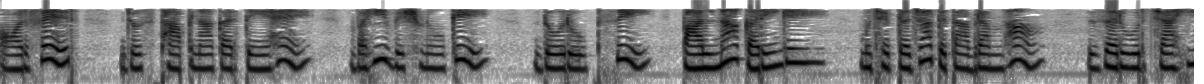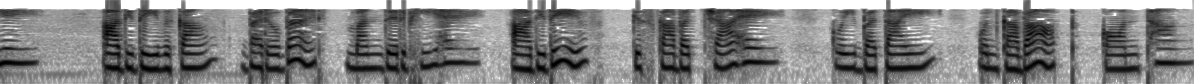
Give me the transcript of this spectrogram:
और फिर जो स्थापना करते हैं, वही विष्णु के दो रूप से पालना करेंगे। मुझे प्रजापिता ब्रह्मा ज़रूर चाहिए। आदिदेव का बरोबर मंदिर भी है। आदिदेव किसका बच्चा है? कोई बताए उनका बाप कौन था?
